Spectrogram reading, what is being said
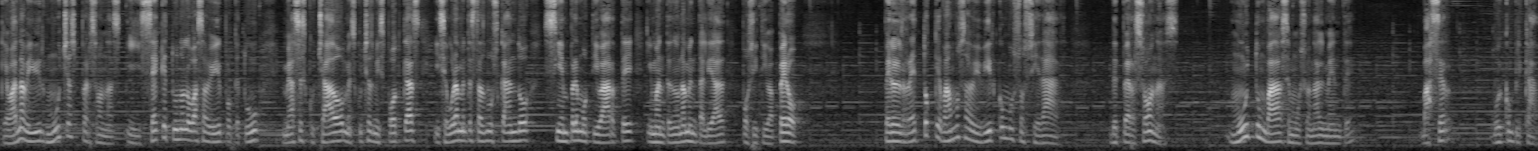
que van a vivir muchas personas y sé que tú no lo vas a vivir porque tú me has escuchado, me escuchas mis podcasts y seguramente estás buscando siempre motivarte y mantener una mentalidad positiva. Pero, pero el reto que vamos a vivir como sociedad de personas muy tumbadas emocionalmente va a ser muy complicado.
